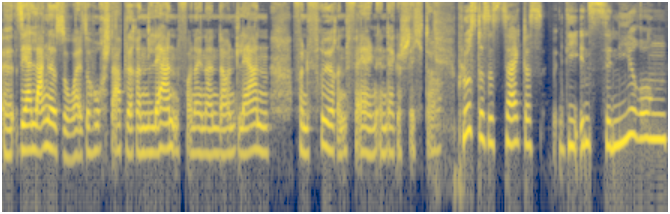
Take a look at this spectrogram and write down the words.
äh, sehr lange so. Also Hochstaplerinnen lernen voneinander und lernen von früheren Fällen in der Geschichte. Plus, dass es zeigt, dass die Inszenierung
